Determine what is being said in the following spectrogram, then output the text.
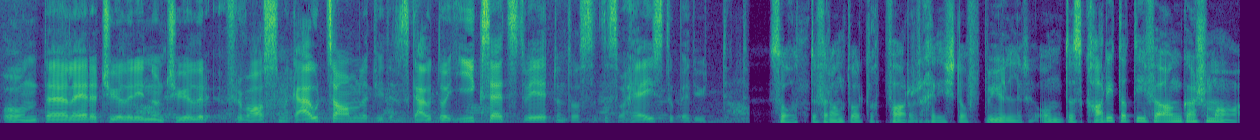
Und äh, lernen die Schülerinnen und Schüler, für was man Geld sammelt, wie das Geld hier eingesetzt wird und was das so heisst und bedeutet. So, der verantwortliche Pfarrer Christoph Bühler. Und das karitative Engagement,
